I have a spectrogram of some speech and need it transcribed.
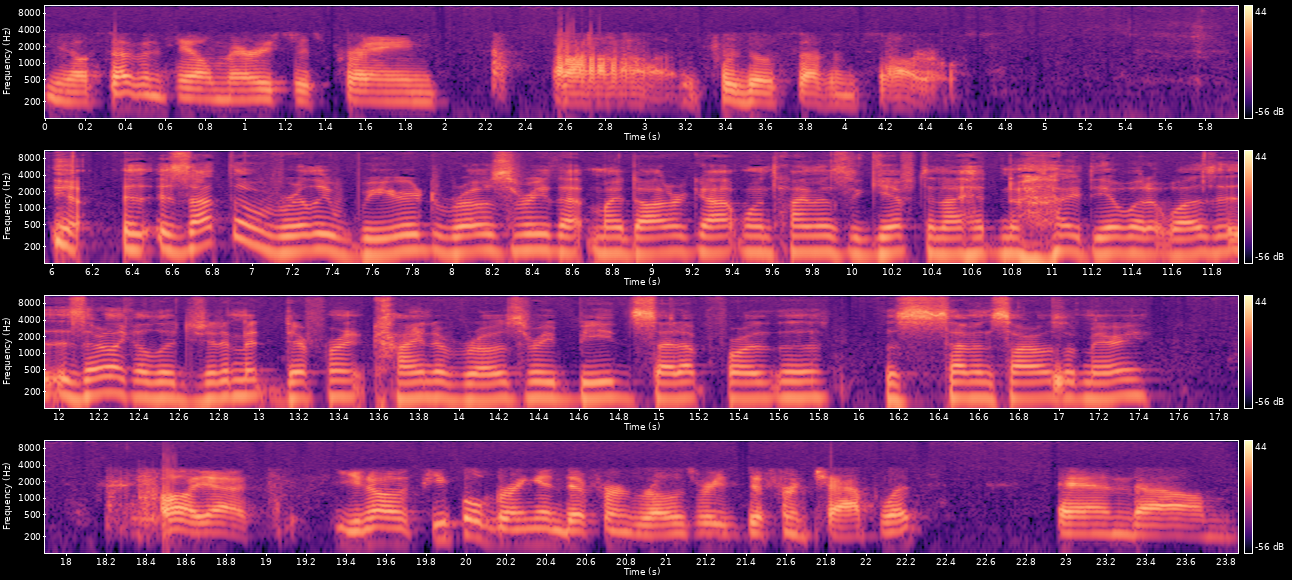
you know, seven Hail Marys just praying uh, for those seven sorrows. Yeah, is, that the really weird rosary that my daughter got one time as a gift, and I had no idea what it was? Is, is there like a legitimate different kind of rosary bead set up for the the seven sorrows of Mary? Oh yeah, you know, people bring in different rosaries, different chaplets, and um,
